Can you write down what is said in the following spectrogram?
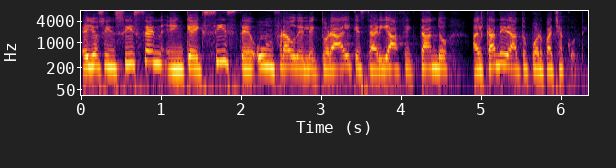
Ellos insisten en que existe un fraude electoral que estaría afectando al candidato por Pachacútec.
